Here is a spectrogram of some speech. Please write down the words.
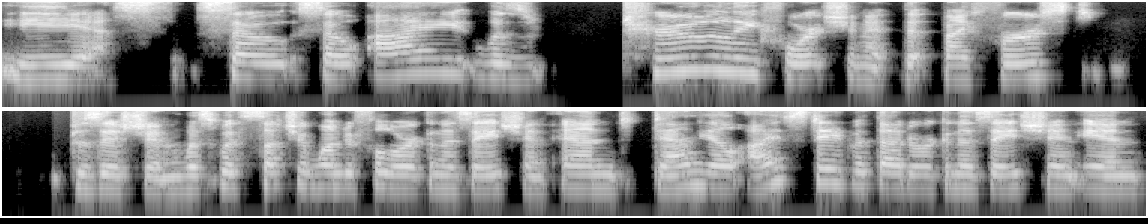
Yes. So so I was truly fortunate that my first position was with such a wonderful organization. And Daniel, I stayed with that organization in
